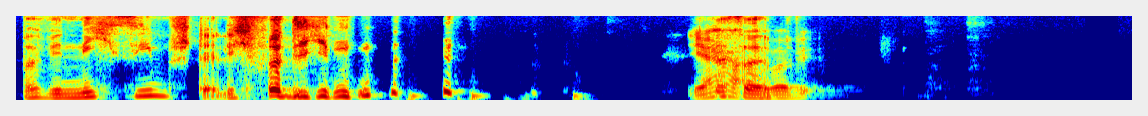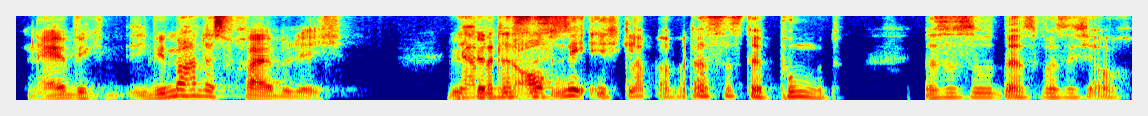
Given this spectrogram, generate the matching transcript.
Weil wir nicht siebenstellig verdienen. ja, deshalb. aber wir, naja, wir, wir machen das freiwillig. Wir ja, aber das auch, ist, nee, ich glaube, aber das ist der Punkt. Das ist so das, was ich auch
